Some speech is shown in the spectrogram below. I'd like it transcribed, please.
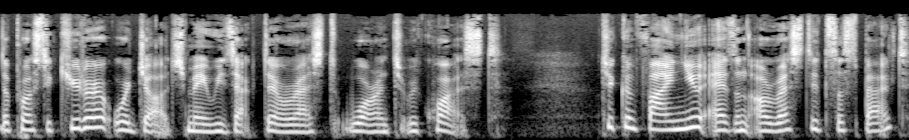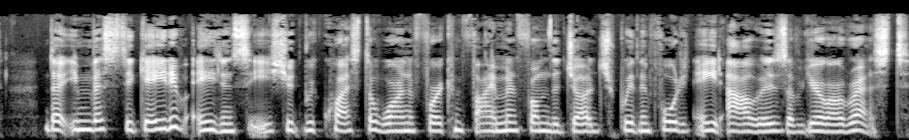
the prosecutor or judge may reject the arrest warrant request. To confine you as an arrested suspect, the investigative agency should request a warrant for confinement from the judge within 48 hours of your arrest.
